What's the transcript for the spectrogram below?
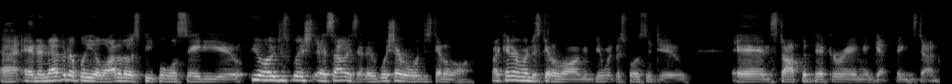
Uh, and inevitably, a lot of those people will say to you, you know, I just wish, as Sally said, I wish everyone would just get along. Why can't everyone just get along and do what they're supposed to do and stop the bickering and get things done?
